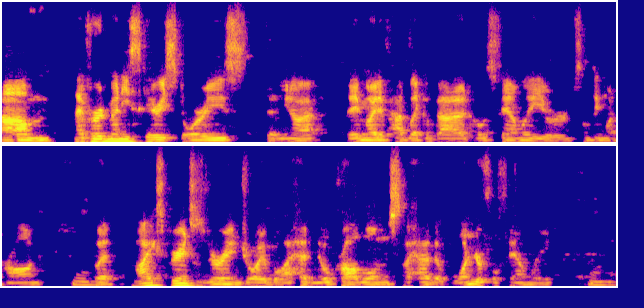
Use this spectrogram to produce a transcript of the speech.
Um, I've heard many scary stories that you know they might have had like a bad host family or something went wrong Mm, but my experience was very enjoyable. I had no problems. I had a wonderful family. mm,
